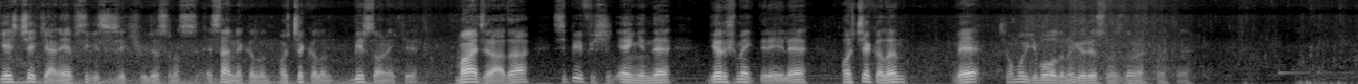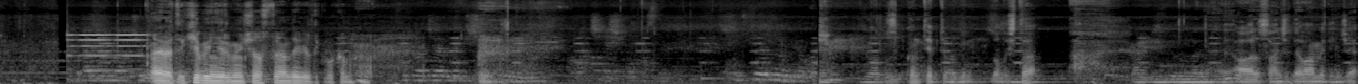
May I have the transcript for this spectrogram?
geçecek yani. Hepsi geçecek biliyorsunuz. Esenle kalın, hoşça kalın. Bir sonraki macerada Spearfishing Engin'de görüşmek dileğiyle. Hoşçakalın ve çamur gibi olduğunu görüyorsunuz değil mi? evet 2023 hastanede girdik bakalım. Zıpkın tepti bugün dalışta. Ağrı sancı devam edince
